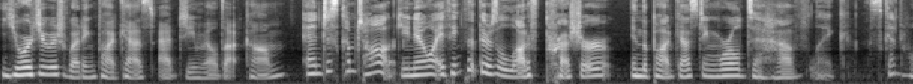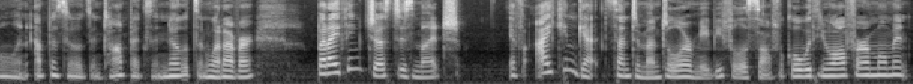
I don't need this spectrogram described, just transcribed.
your Jewish wedding podcast at gmail.com and just come talk. You know, I think that there's a lot of pressure in the podcasting world to have like a schedule and episodes and topics and notes and whatever. But I think just as much, if I can get sentimental or maybe philosophical with you all for a moment,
